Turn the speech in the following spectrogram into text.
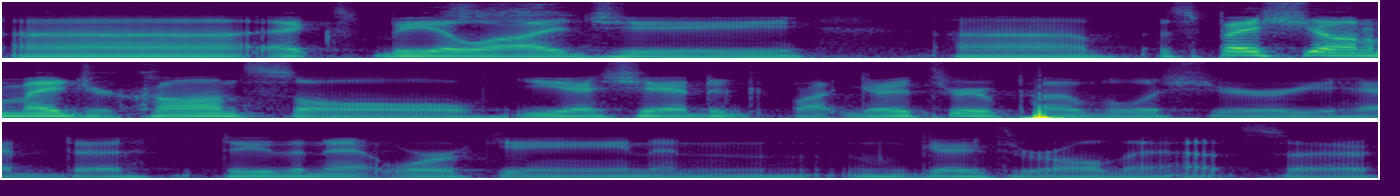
uh, XBLIG. Uh, especially on a major console, you actually had to like go through a publisher. You had to do the networking and, and go through all that. So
